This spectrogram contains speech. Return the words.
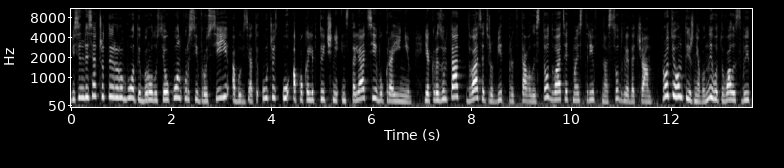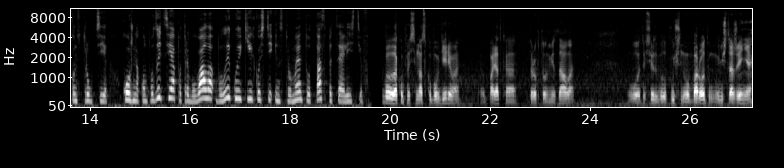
84 роботи боролися у конкурсі в Росії, аби взяти участь у апокаліптичній інсталяції в Україні. Як результат, 20 робіт представили 120 майстрів на суд глядача. Протягом тижня вони готували свої конструкції. Кожна композиція потребувала великої кількості інструменту та спеціалістів. Было закуплено 17 кубов дерева, порядка 3 тонн металла. Вот, и все это было пущено в оборот, в уничтожение,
